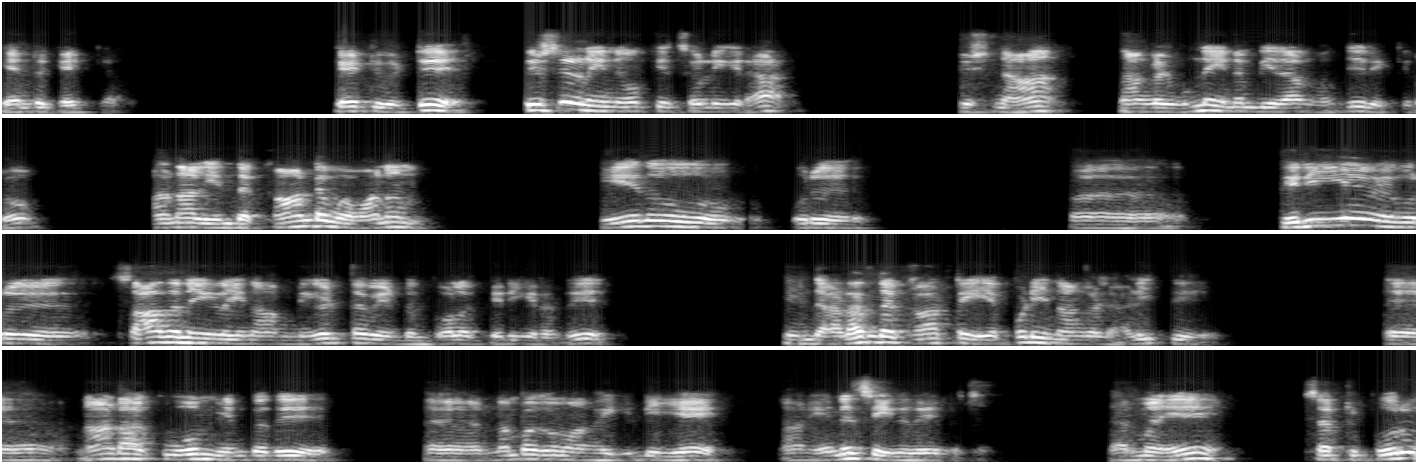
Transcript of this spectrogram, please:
என்று கேட்கிறார். கேட்டுவிட்டு கிருஷ்ணனை நோக்கி சொல்லுகிறார் கிருஷ்ணா நாங்கள் உன்னை நம்பிதான் வந்து இருக்கிறோம் ஆனால் இந்த காண்டவ வனம் ஏதோ ஒரு பெரிய ஒரு சாதனைகளை நாம் நிகழ்த்த வேண்டும் போல தெரிகிறது. இந்த அடர்ந்த காட்டை எப்படி நாங்கள் அழித்து நாடாக்குவோம் என்பது நம்பகமாக இல்லையே. நான் என்ன செய்வது? என்று சொன்னார். தர்மனே சற்று பொறு.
